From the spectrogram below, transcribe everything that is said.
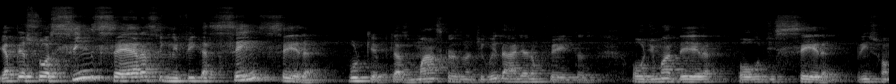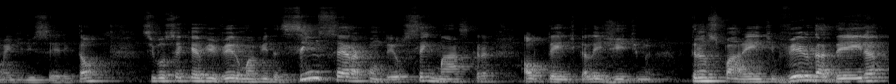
E a pessoa sincera significa sincera. Por quê? Porque as máscaras na antiguidade eram feitas ou de madeira ou de cera, principalmente de cera. Então, se você quer viver uma vida sincera com Deus, sem máscara, autêntica, legítima, transparente, verdadeira,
